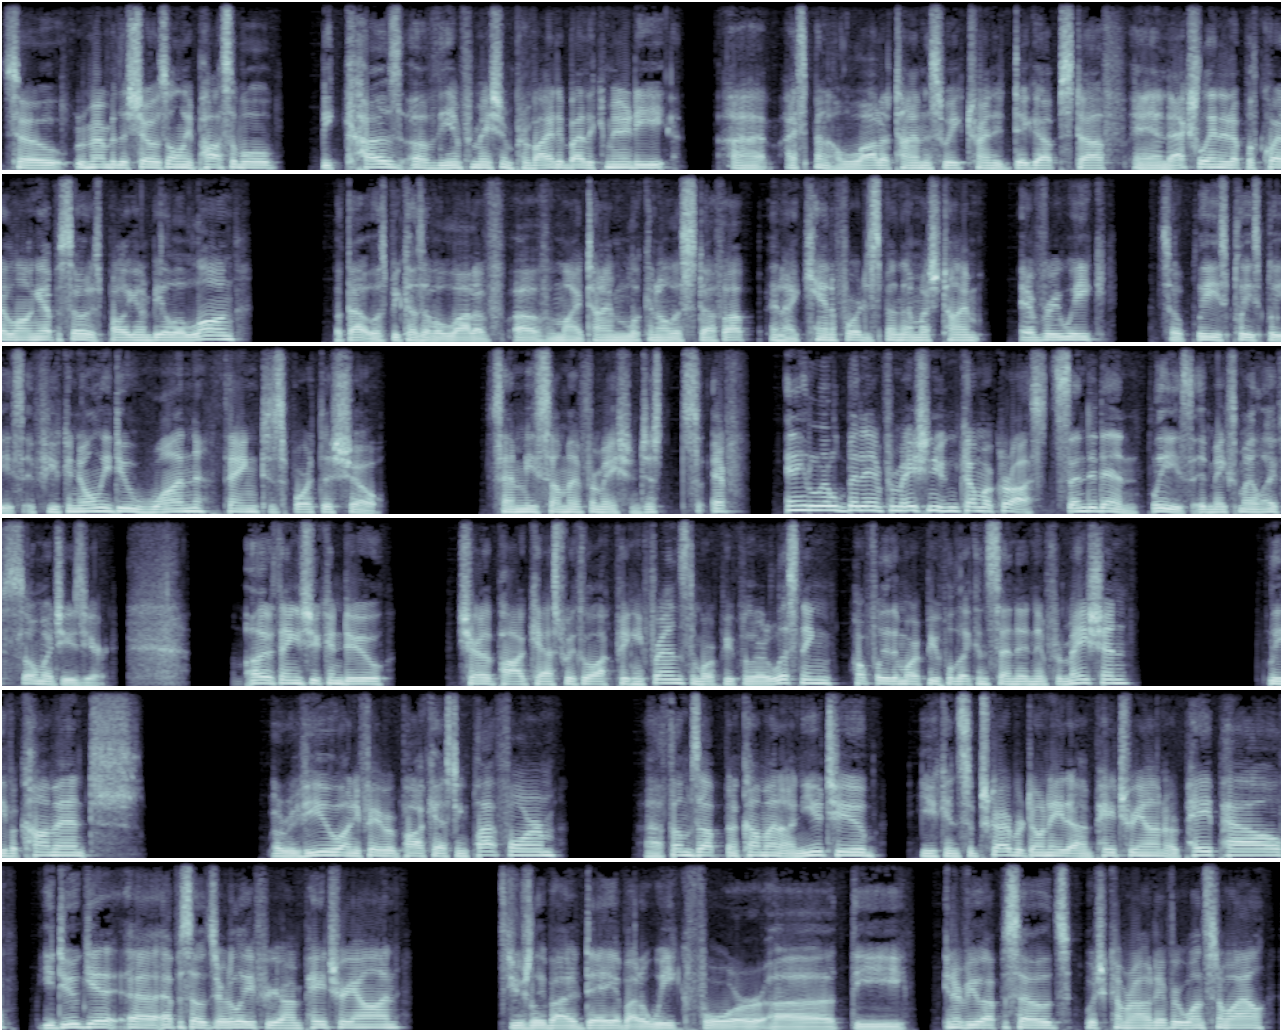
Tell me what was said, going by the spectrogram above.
So remember the show is only possible because of the information provided by the community uh, I spent a lot of time this week trying to dig up stuff and actually ended up with quite a long episode. It's probably going to be a little long, but that was because of a lot of, of my time looking all this stuff up. And I can't afford to spend that much time every week. So please, please, please, if you can only do one thing to support this show, send me some information. Just if any little bit of information you can come across, send it in, please. It makes my life so much easier. Other things you can do Share the podcast with your lockpicking friends. The more people are listening, hopefully, the more people that can send in information. Leave a comment, a review on your favorite podcasting platform, a thumbs up and a comment on YouTube. You can subscribe or donate on Patreon or PayPal. You do get uh, episodes early if you're on Patreon. It's usually about a day, about a week for uh, the interview episodes, which come out every once in a while.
